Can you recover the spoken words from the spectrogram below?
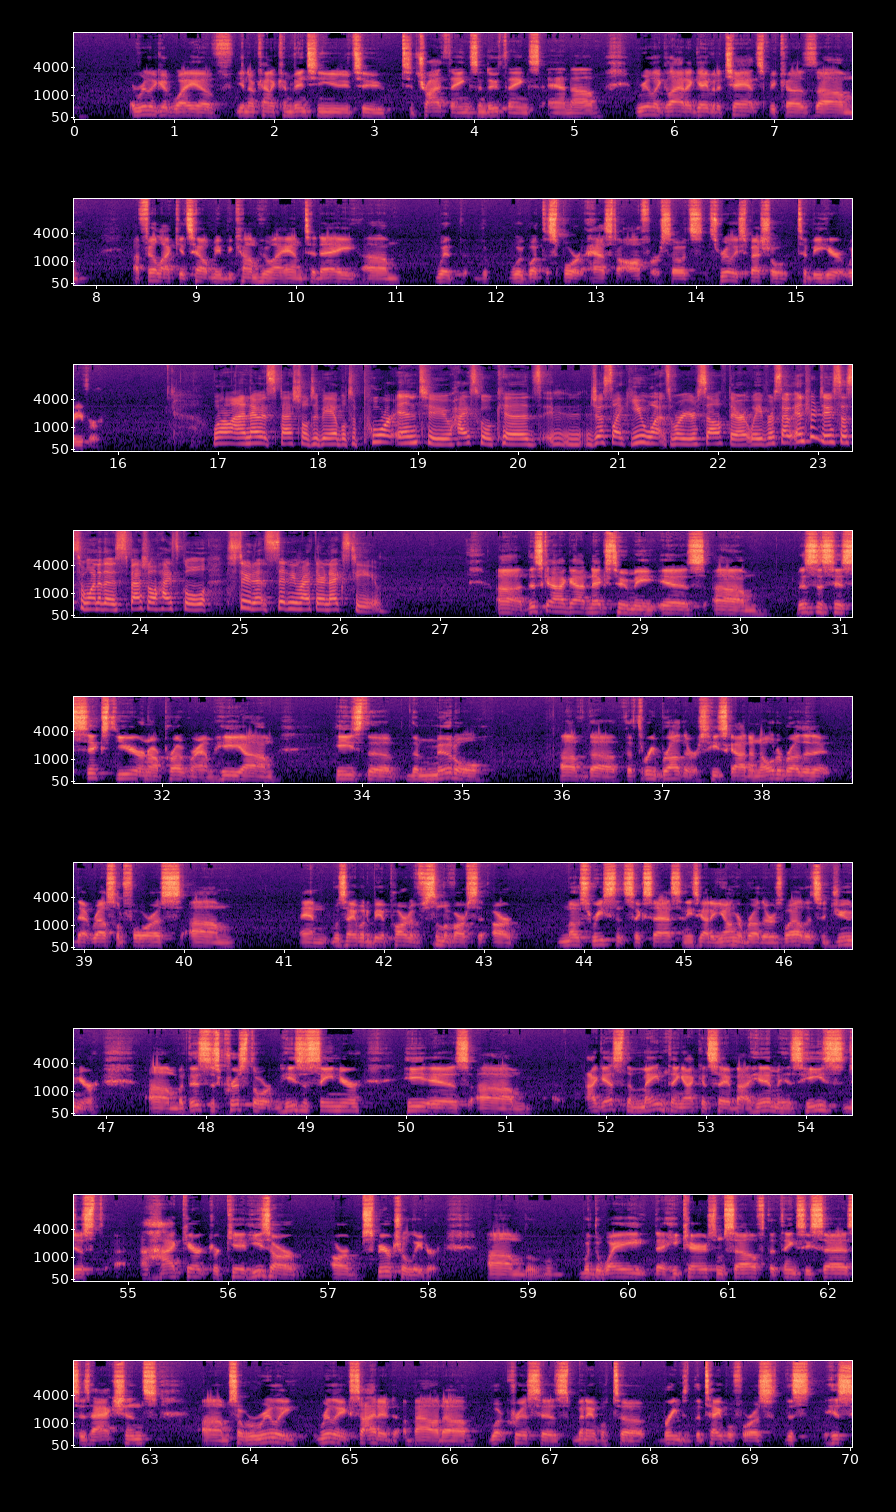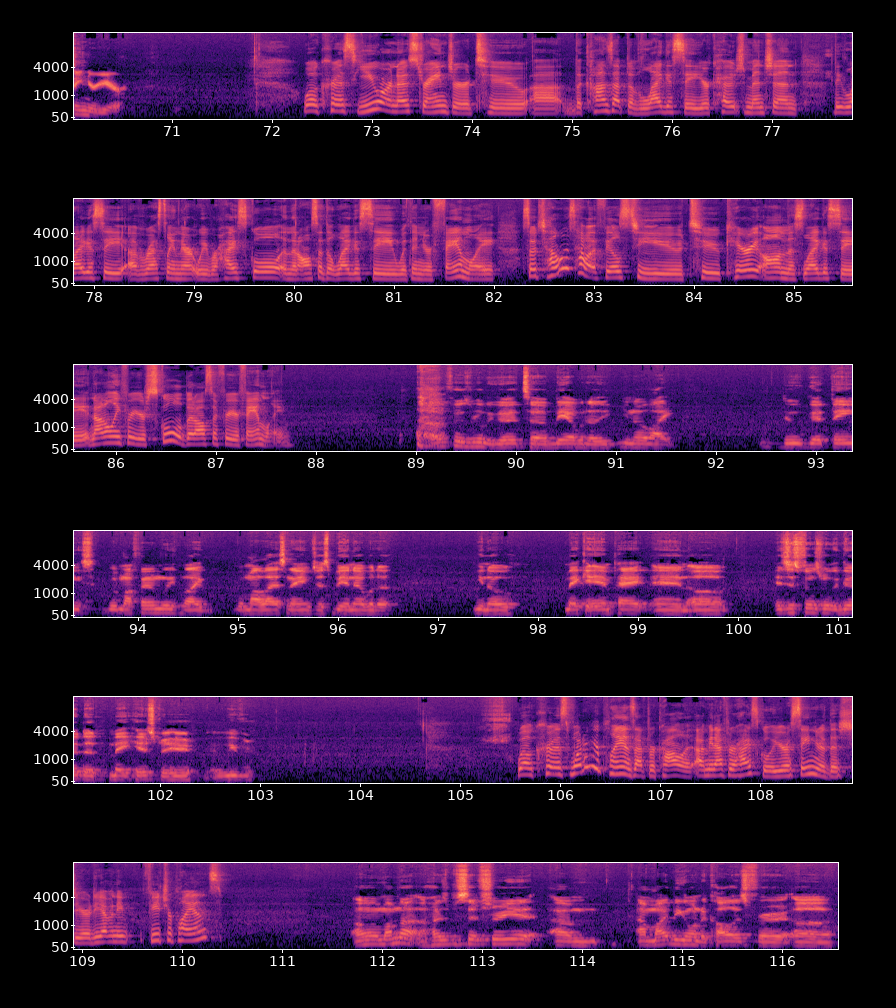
a really good way of you know kind of convincing you to to try things and do things. And um, really glad I gave it a chance because um, I feel like it's helped me become who I am today. Um, with the, with what the sport has to offer. So it's it's really special to be here at Weaver. Well, I know it's special to be able to pour into high school kids just like you once were yourself there at Weaver. So introduce us to one of those special high school students sitting right there next to you. Uh, this guy I got next to me is um, this is his sixth year in our program. He um, he's the the middle of the the three brothers. He's got an older brother that that wrestled for us. Um, and was able to be a part of some of our our most recent success. And he's got a younger brother as well that's a junior. Um, but this is Chris Thornton. He's a senior. He is. Um, I guess the main thing I could say about him is he's just a high character kid. He's our our spiritual leader. Um, with the way that he carries himself, the things he says, his actions. Um, so we're really, really excited about uh, what Chris has been able to bring to the table for us this his senior year. Well, Chris, you are no stranger to uh, the concept of legacy. Your coach mentioned the legacy of wrestling there at Weaver High School and then also the legacy within your family. So tell us how it feels to you to carry on this legacy, not only for your school, but also for your family. Uh, it feels really good to be able to, you know, like do good things with my family, like with my last name, just being able to, you know, make an impact and, uh, it just feels really good to make history here at Weaver. Well, Chris, what are your plans after college? I mean, after high school, you're a senior this year. Do you have any future plans? Um, I'm not 100 percent sure yet. Um, I might be going to college for uh,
